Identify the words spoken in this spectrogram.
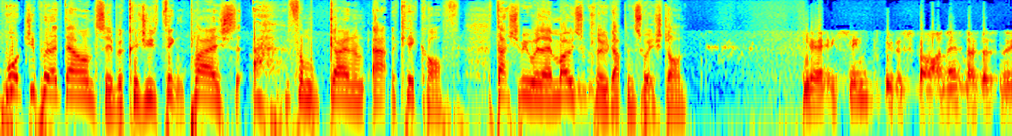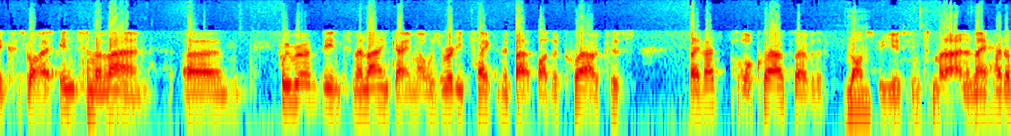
what do you put it down to? Because you think players, from going at the kick-off, that should be when they're most clued up and switched on. Yeah, it seems to be the start and end now, doesn't it? Because like Inter Milan, um, if we were at the Inter Milan game, I was really taken aback by the crowd because they've had poor crowds over the last few years Inter Milan, and they had a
